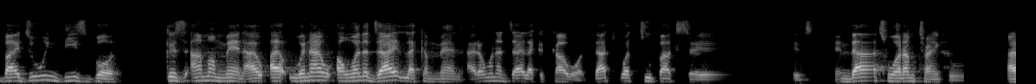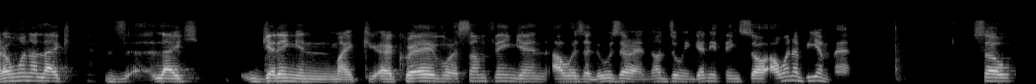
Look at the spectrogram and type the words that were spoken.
by doing these both. Because I'm a man. I, I when I, I want to die like a man. I don't want to die like a coward. That's what Tupac says, and that's what I'm trying to. I don't want to like like getting in my uh, grave or something, and I was a loser and not doing anything. So I want to be a man. So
